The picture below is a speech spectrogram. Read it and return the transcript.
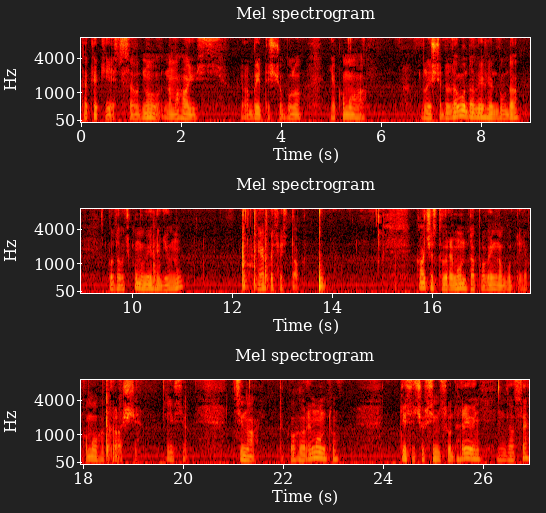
так як є. Все одно намагаюсь робити, щоб було якомога ближче до заводу вигляд був, да? по заводському вигляді, ну, якось ось так. Качество ремонту повинно бути якомога краще. І все. Ціна такого ремонту 1700 гривень за все.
